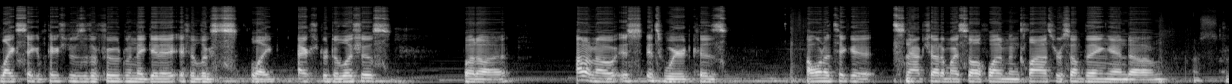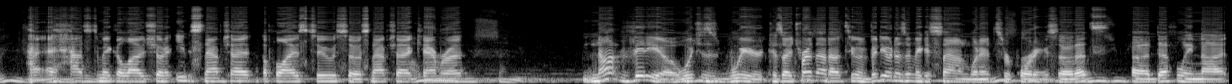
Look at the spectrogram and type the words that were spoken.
likes taking pictures of the food when they get it if it looks like extra delicious. But uh, I don't know. It's it's weird because I want to take a snapshot of myself when I'm in class or something, and um, ha- it has to make a loud shot. Even Snapchat applies too, so Snapchat camera, not video, which is weird because I tried that out too, and video doesn't make a sound when it's recording, so that's uh, definitely not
